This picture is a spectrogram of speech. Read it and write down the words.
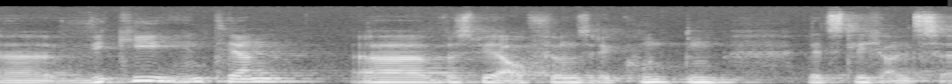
äh, Wiki intern, äh, was wir auch für unsere Kunden letztlich als äh,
